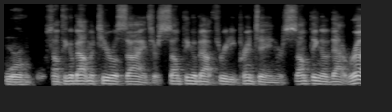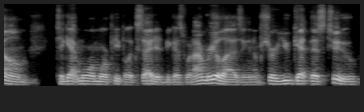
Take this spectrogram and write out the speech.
or something about material science or something about 3D printing or something of that realm to get more and more people excited because what I'm realizing, and I'm sure you get this too,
